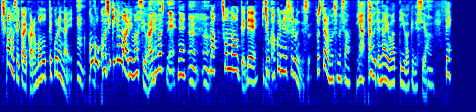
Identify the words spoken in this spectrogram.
地下の世界から戻ってこれない。うんここ、古事記でもありますよね。ありますね。ね。うんうん。まあ、そんなわけで、一応確認するんです。そしたら娘さん、いや、食べてないわっていうわけですよ。うんで、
